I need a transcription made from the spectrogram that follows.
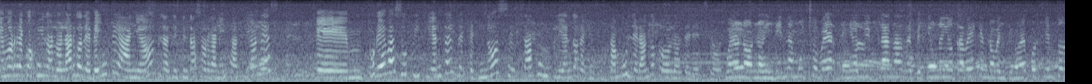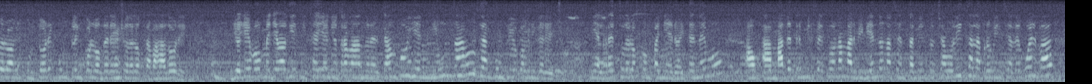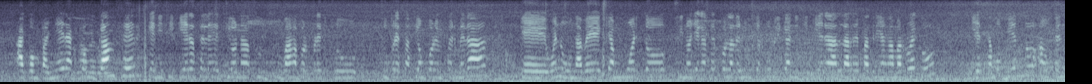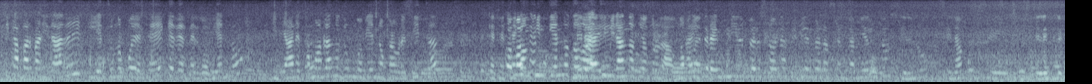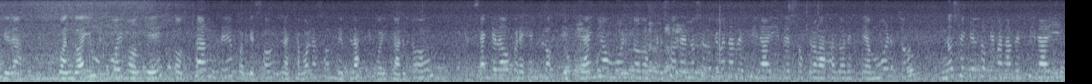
hemos recogido a lo largo de 20 años las distintas organizaciones eh, pruebas suficientes de que no se está cumpliendo, de que se están vulnerando todos los derechos. Bueno, no, nos indigna mucho ver, señor Luis Plana, repetir una y otra vez que el 99% de los agricultores cumplen con los derechos de los trabajadores. Yo llevo, me llevo 16 años trabajando en el campo y en ni un dado se han cumplido con mis derechos, ni el resto de los compañeros. Ahí tenemos a, más de 3.000 personas malviviendo en asentamientos chabolistas en la provincia de Huelva, a compañeras con cáncer que ni siquiera se les gestiona su, baja por su, prestación por enfermedad, que bueno, una vez que han muerto, si no llega a ser por la denuncia pública, ni siquiera la repatrian a Marruecos y estamos viendo auténticas barbaridades y esto no puede ser que desde el gobierno y ya estamos hablando de un gobierno progresista que se esté consintiendo todo esto y mirando hacia otro lado. hay 3.000 personas viviendo en asentamientos sin luz, sin agua y sin electricidad. Cuando hay un fuego que es constante, porque son, las chabolas son de plástico y cartón, se han quedado, por ejemplo, este año han muerto dos personas, no sé lo que van a decir ahí de esos trabajadores que han muerto, no sé qué es lo que van a decir ahí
